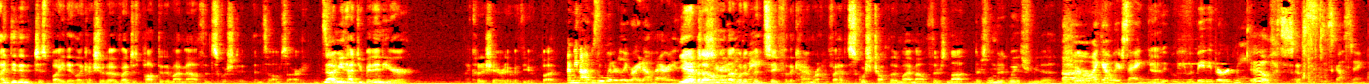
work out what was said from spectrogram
I didn't just bite it like I should have. I just popped it in my mouth and squished it, and so I'm sorry. Now, I mean, had you been in here, could have shared it with you, but I mean, I was literally right out there. Yeah, but I don't know that would with have been safe for the camera if I had to squish chocolate in my mouth. There's not, there's limited ways for me to Oh, share. it I get you. what you're saying. You, Yeah. you would baby bird me. Ew, that's disgusting. It's disgusting.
